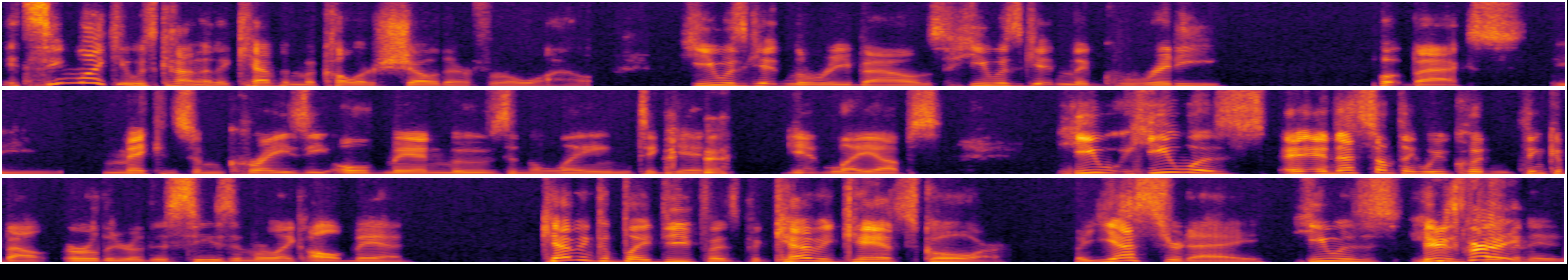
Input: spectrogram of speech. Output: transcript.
it seemed like it was kind of the Kevin McCullough show there for a while. He was getting the rebounds, he was getting the gritty putbacks, the making some crazy old man moves in the lane to get get layups. He he was and that's something we couldn't think about earlier this season. We're like oh man kevin can play defense but kevin can't score. But yesterday he was He was great. giving it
